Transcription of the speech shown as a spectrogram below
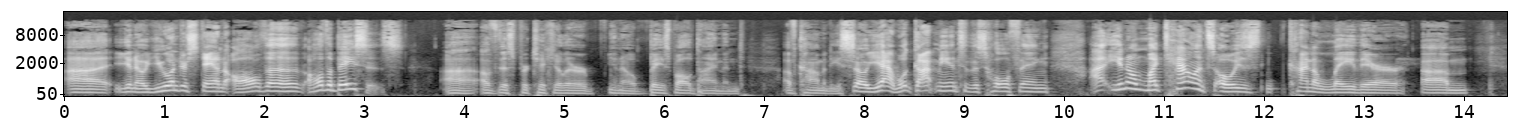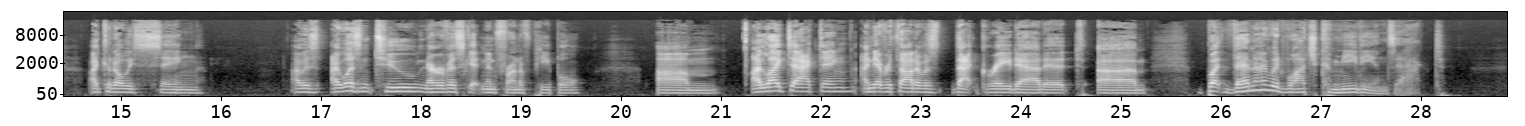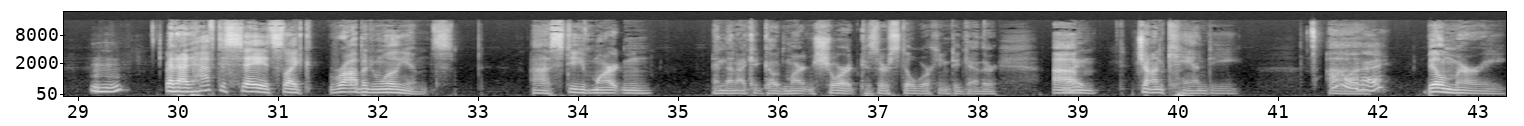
Uh, you know, you understand all the all the bases uh, of this particular you know baseball diamond of comedy. So yeah, what got me into this whole thing, I, you know, my talents always kind of lay there. Um, I could always sing. I was I wasn't too nervous getting in front of people. Um, I liked acting. I never thought I was that great at it. Um, but then I would watch comedians act. Mm-hmm. And I'd have to say it's like Robin Williams, uh, Steve Martin, and then I could go to Martin Short because they're still working together. Um, right. John Candy. Oh, uh, okay. Bill Murray.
